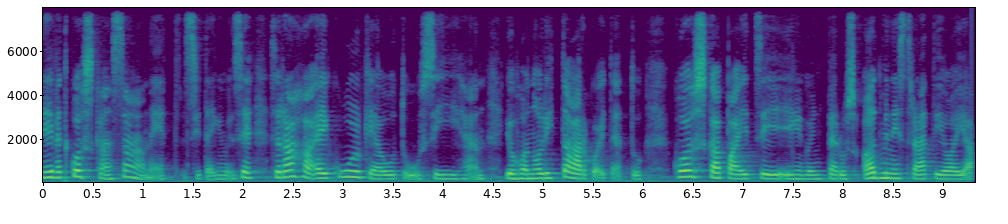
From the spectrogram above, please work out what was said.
Ne eivät koskaan saaneet sitä. Se, se raha ei kulkeutu siihen, johon oli tarkoitettu, koska paitsi perusadministraatio ja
